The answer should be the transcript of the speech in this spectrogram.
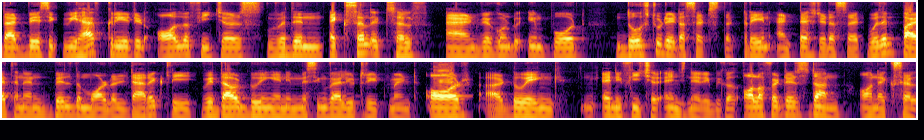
that basic we have created all the features within Excel itself and we're going to import those two data sets, the train and test data set within Python and build the model directly without doing any missing value treatment or uh, doing any feature engineering because all of it is done on Excel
